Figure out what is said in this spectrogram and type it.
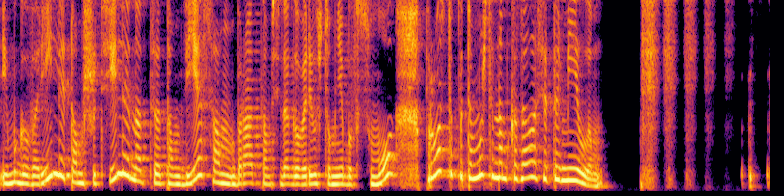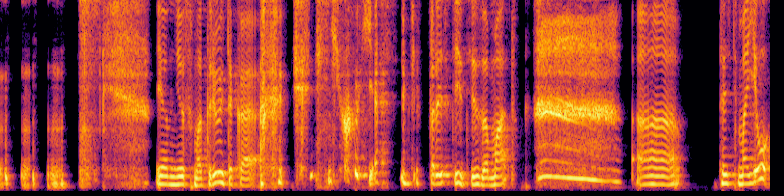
И мы говорили, там шутили над там весом. Брат там всегда говорил, что мне бы в сумо. Просто потому, что нам казалось это милым. Я на нее смотрю и такая, нихуя себе, простите за мат. А, то есть мое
